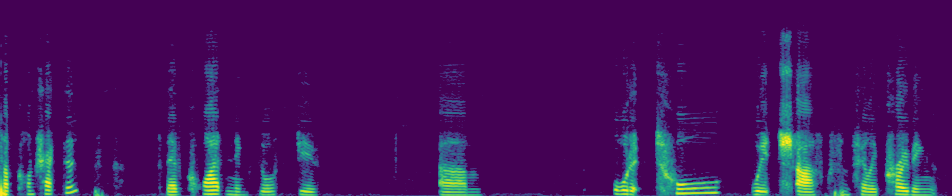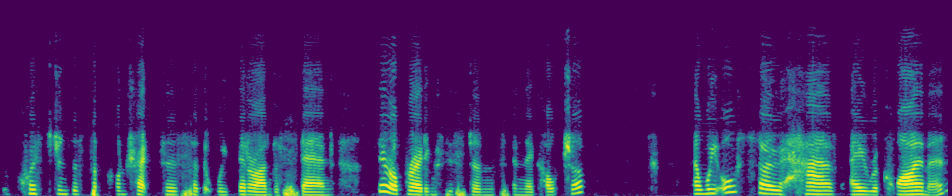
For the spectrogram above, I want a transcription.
subcontractors. So they have quite an exhaustive um, audit tool which asks some fairly probing questions of subcontractors so that we better understand their operating systems and their culture. And we also have a requirement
